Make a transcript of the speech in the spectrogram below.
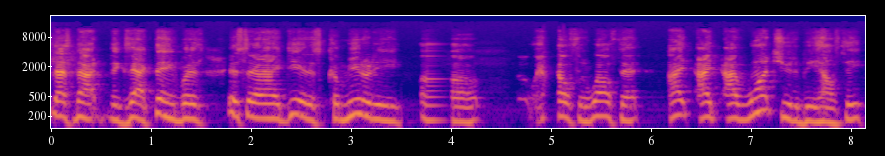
that's not the exact thing, but it's it's that idea, this community uh, health and wealth that I, I I want you to be healthy,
